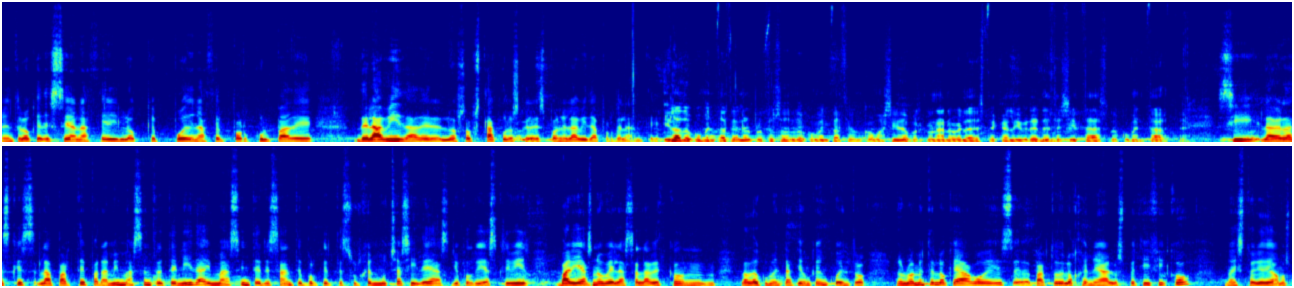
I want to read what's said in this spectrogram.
entre lo que desean hacer y lo que pueden hacer por culpa de, de la vida, de los obstáculos que les pone la vida por delante. ¿Y la documentación, el proceso de documentación, cómo ha sido? Porque una novela de este calibre necesitas documentarte. Sí, la verdad es que es la parte para mí más entretenida y más interesante porque te surgen muchas ideas. Yo podría escribir varias novelas a la vez con la documentación que encuentro. Normalmente lo que hago es, eh, parto de lo general lo específico, una historia digamos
